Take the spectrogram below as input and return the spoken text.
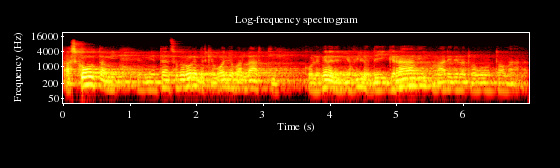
Ascoltami il mio intenso dolore perché voglio parlarti con le pene del mio figlio dei gravi mali della tua volontà umana.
